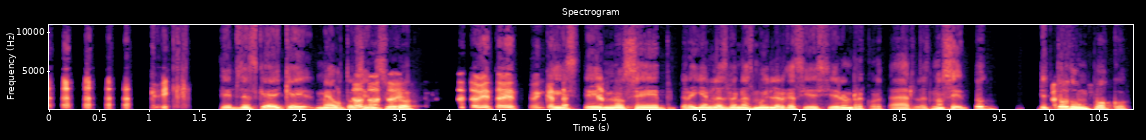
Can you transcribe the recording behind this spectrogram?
Pues es que hay que, me no, autocensuro. Está bien, está bien, me encanta. Este, no sé, traían las venas muy largas y decidieron recortarlas, no sé, to- de todo un poco.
